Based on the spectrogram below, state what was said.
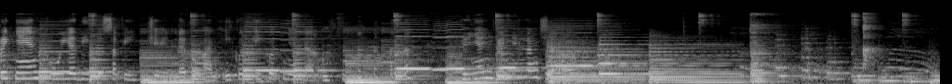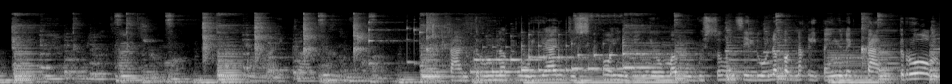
Favorite niya yung kuya dito sa kitchen. Laruan. Ikot-ikot niya lang. ganyan, ganyan lang siya. Oh my God. Tantrum na po yan. Diyos ko, hindi niyo magugustuhan si Luna pag nakita niyo nagtantrum.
